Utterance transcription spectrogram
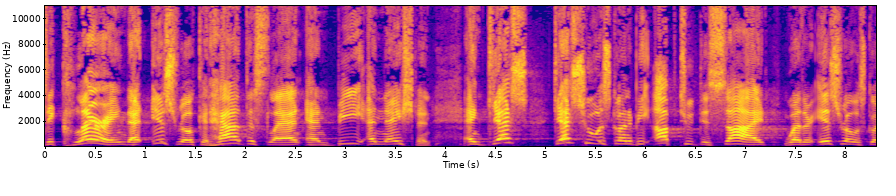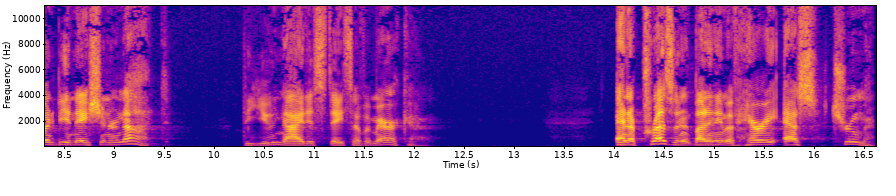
declaring that Israel could have this land and be a nation. And guess, guess who is going to be up to decide whether Israel is going to be a nation or not? The United States of America. And a president by the name of Harry S. Truman.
